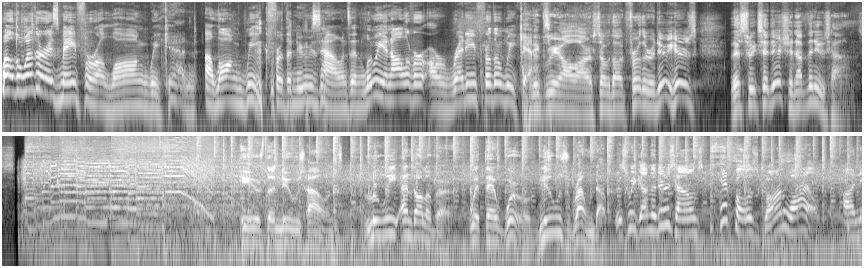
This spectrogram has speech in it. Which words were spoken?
Well, the weather is made for a long weekend, a long week for the news hounds, and Lui and Oliver are ready for the weekend. I think we all are. So without further ado, here's this week's edition of the News Hounds. Here's the News Hounds, Lui and Oliver, with their World News Roundup. This week on the News Hounds, hippos gone wild. An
